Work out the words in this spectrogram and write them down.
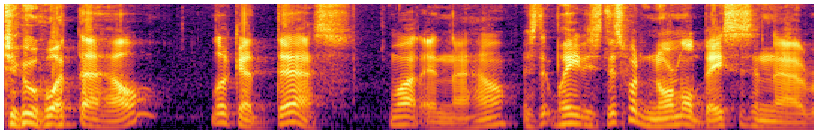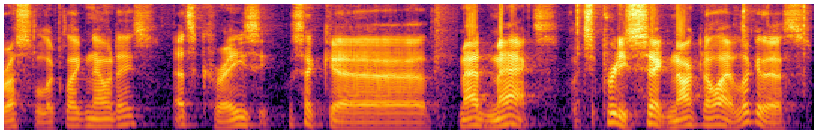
Dude, what the hell? Look at this. What in the hell? Is that, wait, is this what normal bases in uh, Rust look like nowadays? That's crazy. Looks like uh, Mad Max. Looks pretty sick, not gonna lie. Look at this.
